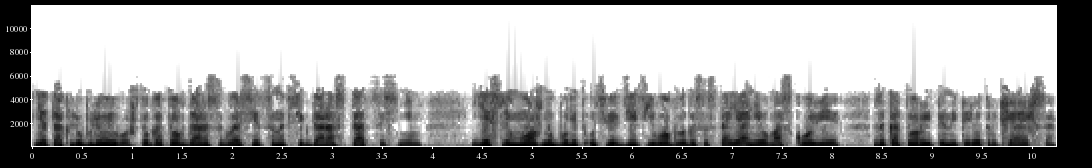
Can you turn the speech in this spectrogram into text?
Я так люблю его, что готов даже согласиться навсегда расстаться с ним, если можно будет утвердить его благосостояние в Москве, за которое ты наперед ручаешься.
